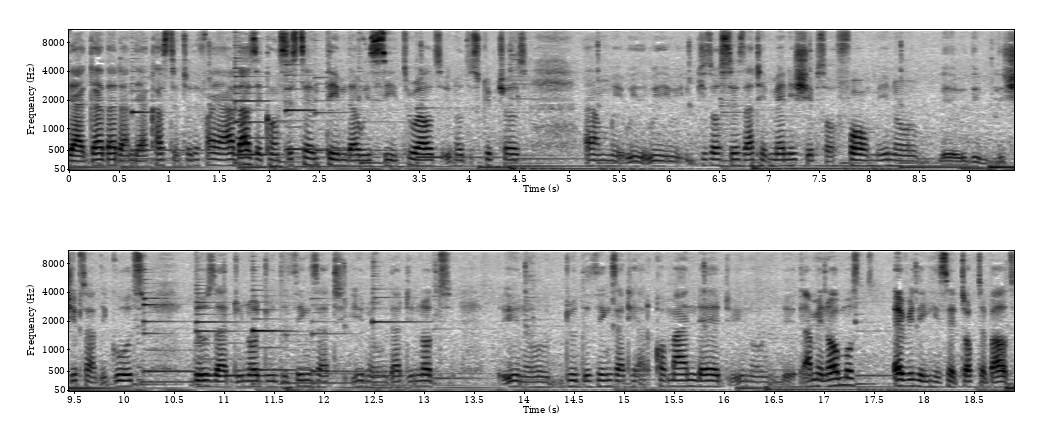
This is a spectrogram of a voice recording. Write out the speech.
they are gathered and they are cast into the fire. And that's a consistent theme that we see throughout, you know, the scriptures. Um, we, we, we, Jesus says that in many shapes or form, you know, the, the, the sheep and the goats, those that do not do the things that, you know, that do not, you know, do the things that he had commanded, you know, I mean, almost everything he said talked about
